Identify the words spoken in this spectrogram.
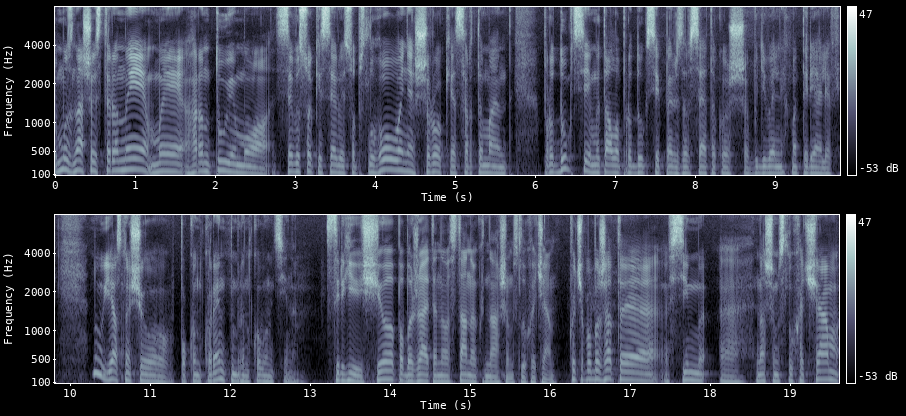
Тому з нашої сторони ми гарантуємо це високий сервіс обслуговування, широкий асортимент продукції, металопродукції, перш за все, також будівельних матеріалів. Ну ясно, що по конкурентним ринковим цінам. Сергію, що побажаєте наостанок нашим слухачам? Хочу побажати всім е, нашим слухачам,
